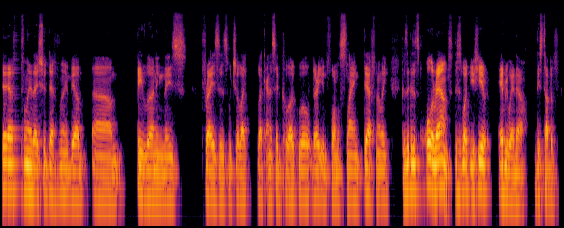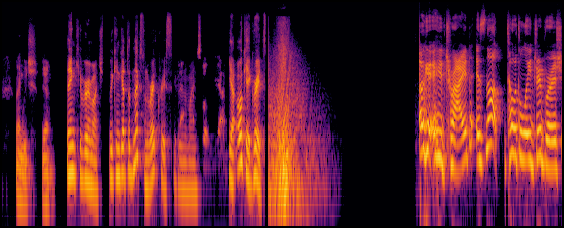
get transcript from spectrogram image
definitely they should definitely be um, be learning these phrases which are like like Anna said colloquial very informal slang definitely because it's all around this is what you hear everywhere now this type of language yeah thank you very much we can get to the next one right Chris if you don't mind yeah yeah okay great Okay, he tried. It's not totally gibberish.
